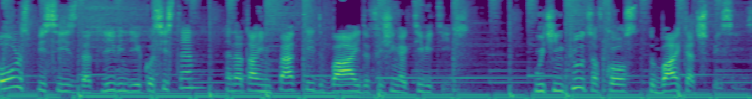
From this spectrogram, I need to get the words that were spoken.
all species that live in the ecosystem and that are impacted by the fishing activities, which includes, of course, the bycatch species.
